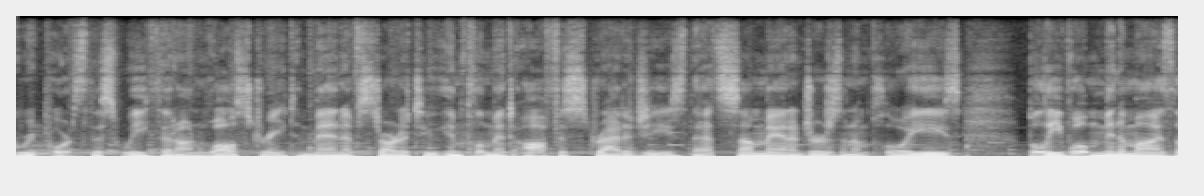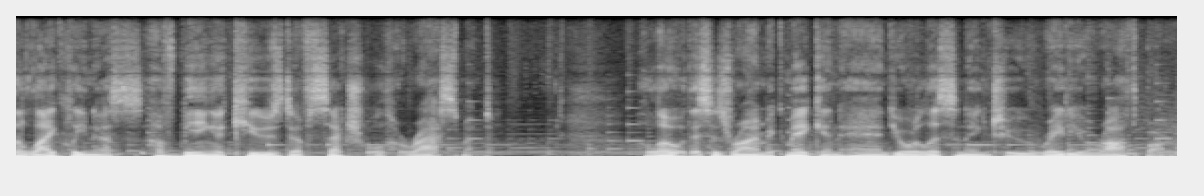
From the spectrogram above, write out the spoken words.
reports this week that on Wall Street, men have started to implement office strategies that some managers and employees believe will minimize the likeliness of being accused of sexual harassment. Hello, this is Ryan McMaken, and you're listening to Radio Rothbard.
